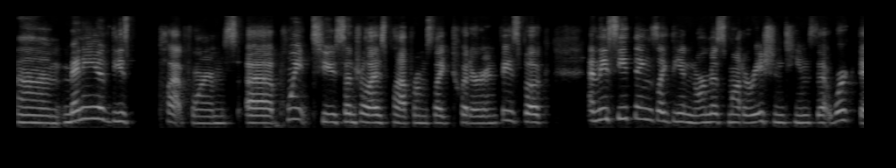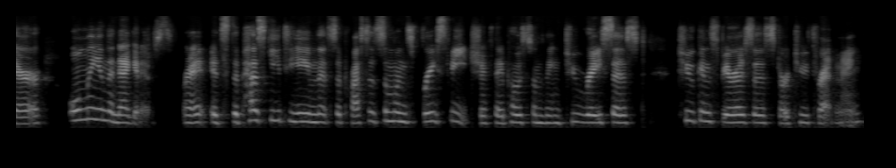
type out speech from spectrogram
Um, many of these platforms uh, point to centralized platforms like Twitter and Facebook, and they see things like the enormous moderation teams that work there only in the negatives, right? It's the pesky team that suppresses someone's free speech if they post something too racist, too conspiracist, or too threatening.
